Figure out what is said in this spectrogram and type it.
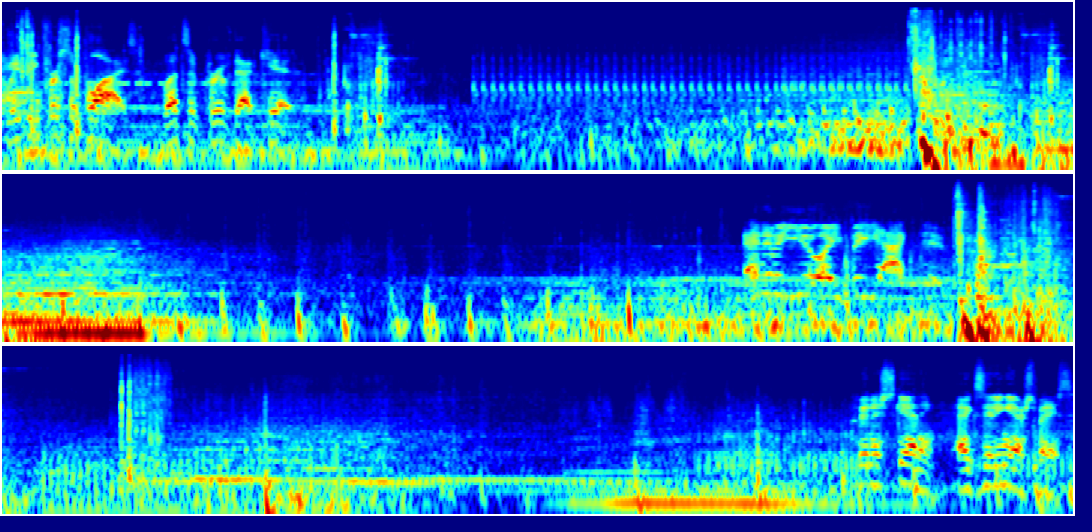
Sweeping for supplies. Let's improve that kit. UAV active. Finish scanning. Exiting airspace.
